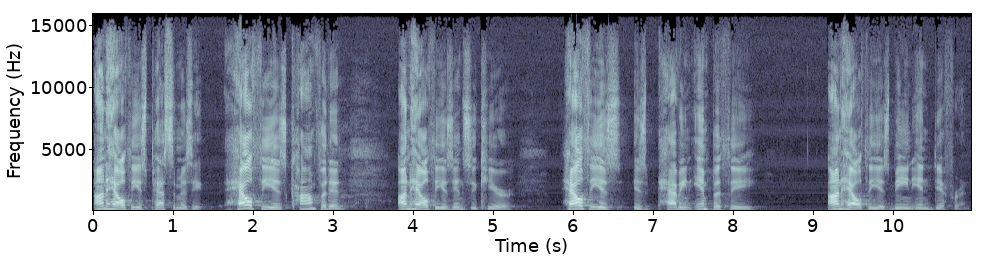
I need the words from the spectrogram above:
Unhealthy is pessimistic. Healthy is confident. Unhealthy is insecure. Healthy is, is having empathy. Unhealthy is being indifferent.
